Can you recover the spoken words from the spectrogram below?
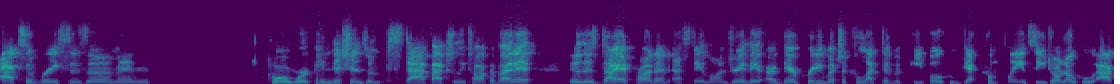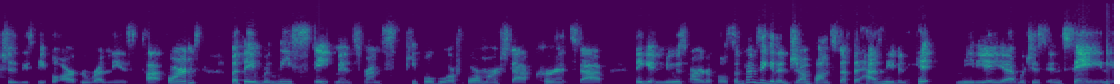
acts of racism and poor work conditions when staff actually talk about it. You know, Diet Prada and Estee Laundry. They are they're pretty much a collective of people who get complaints. So you don't know who actually these people are who run these platforms, but they release statements from people who are former staff, current staff. They get news articles. Sometimes they get a jump on stuff that hasn't even hit media yet, which is insane,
